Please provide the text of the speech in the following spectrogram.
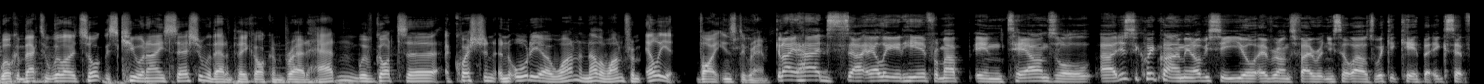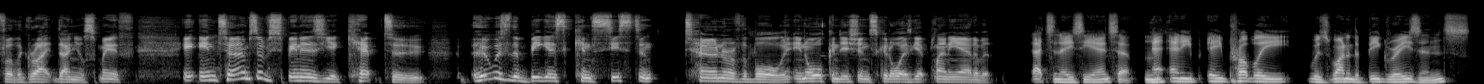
Welcome back to Willow Talk, this Q&A session with Adam Peacock and Brad Haddin. We've got uh, a question, an audio one, another one from Elliot via Instagram. G'day, Hads. Uh, Elliot here from up in Townsville. Uh, just a quick one. I mean, obviously, you're everyone's favourite New South Wales wicketkeeper, except for the great Daniel Smith. In, in terms of spinners you kept to, who was the biggest consistent turner of the ball in, in all conditions, could always get plenty out of it? That's an easy answer. A- And he, he probably was one of the big reasons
